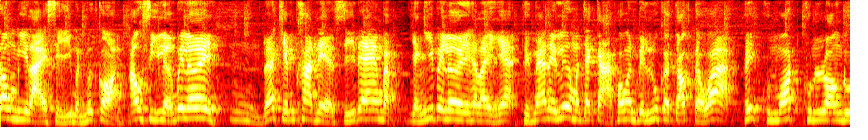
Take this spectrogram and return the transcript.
ต้องมีหลายสีเหมือนเมื่อก่อน เอาสีเหลืองไปเลย และเข็มขัดเนี่ยสีแดงแบบอย่างนี้ไปเลยอะไรอย่างเงี้ย ถึงแม้ในเรื่องมันจะกากเพราะมันเป็นลูกกระจอกแต่ว่า เฮ้ยคุณมอสคุณลองดู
